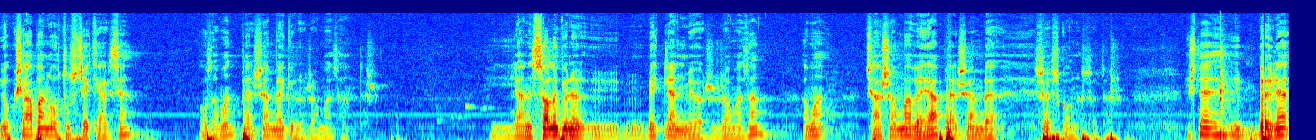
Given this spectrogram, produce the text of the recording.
Yok Şaban 30 çekerse o zaman Perşembe günü Ramazan. Yani salı günü e, beklenmiyor Ramazan ama çarşamba veya perşembe söz konusudur. İşte e, böyle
